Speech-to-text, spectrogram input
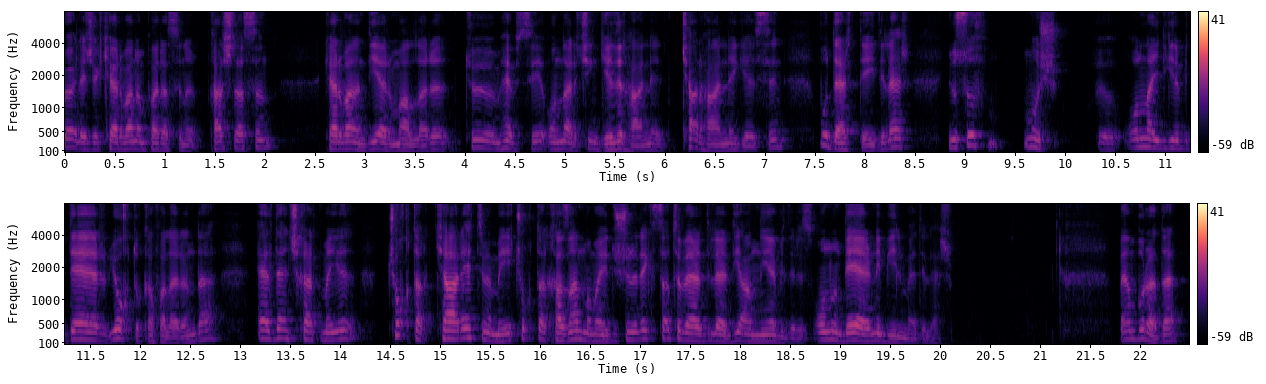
böylece kervanın parasını karşılasın. Kervanın diğer malları tüm hepsi onlar için gelir haline, kar haline gelsin. Bu dertteydiler. Yusuf'muş e, onunla ilgili bir değer yoktu kafalarında. Elden çıkartmayı çok da kar etmemeyi, çok da kazanmamayı düşünerek satı verdiler diye anlayabiliriz. Onun değerini bilmediler. Ben burada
